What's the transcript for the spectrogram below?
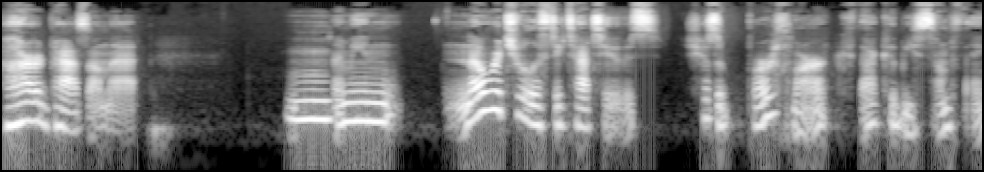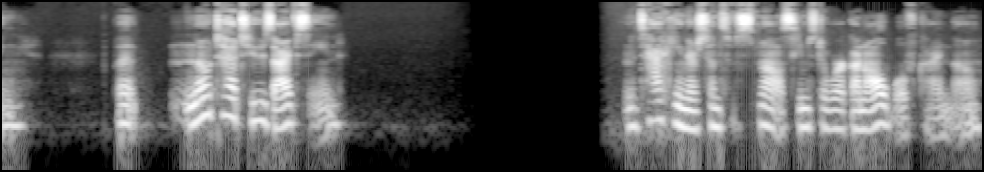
Hard pass on that. Mm, I mean, no ritualistic tattoos. She has a birthmark. That could be something. But no tattoos I've seen. Attacking their sense of smell seems to work on all wolf kind, though.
